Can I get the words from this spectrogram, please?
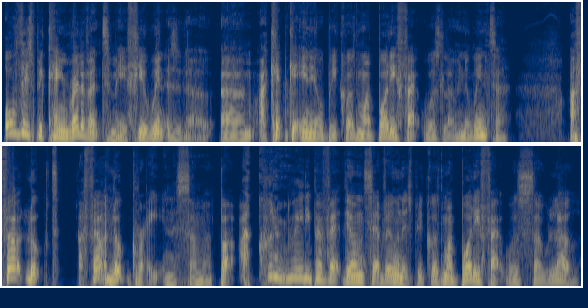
All this became relevant to me a few winters ago. Um, I kept getting ill because my body fat was low in the winter. I felt looked I felt and looked great in the summer, but I couldn't really prevent the onset of illness because my body fat was so low.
